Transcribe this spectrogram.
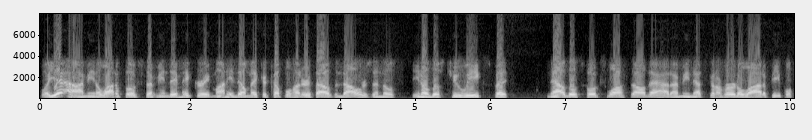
well, yeah. I mean, a lot of folks. I mean, they make great money. They'll make a couple hundred thousand dollars in those, you know, those two weeks. But now those folks lost all that. I mean, that's going to hurt a lot of people.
